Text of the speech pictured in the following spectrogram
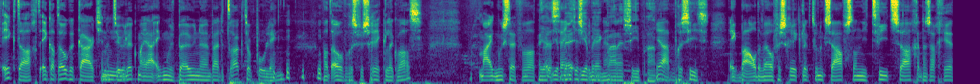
ik dacht, ik had ook een kaartje natuurlijk. Maar ja, ik moest beunen bij de tractorpooling. wat overigens verschrikkelijk was. Maar ik moest even wat je, centjes je, je werkbaar en sierbaar. Ja, precies. Ik baalde wel verschrikkelijk toen ik s'avonds dan die tweet zag. En dan zag je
